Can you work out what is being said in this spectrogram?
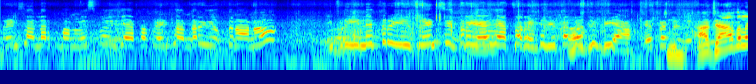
ఫ్రెండ్స్ అందరికి మన ఫ్రెండ్స్ అందరికి చెప్తున్నాను ఇప్పుడు వీళ్ళిద్దరు ఈ ఫ్రెండ్స్ ఇద్దరు ఏం చేస్తారంటే ఇతను ఇతను చేపలు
